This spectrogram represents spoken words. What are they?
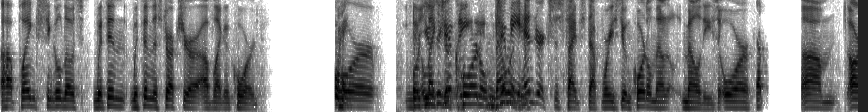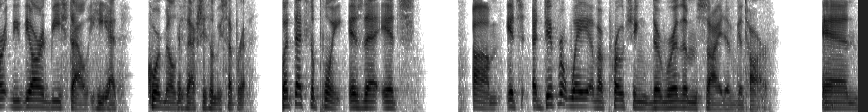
uh, playing single notes within within the structure of like a chord, Right. or. Or like Jim- chordal Jimi. Hendrix's type stuff, where he's doing chordal mel- melodies, or Yep. um, R the, the R and B style that he had. Chord melody is actually something separate, but that's the point. Is that it's um, it's a different way of approaching the rhythm side of guitar, and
